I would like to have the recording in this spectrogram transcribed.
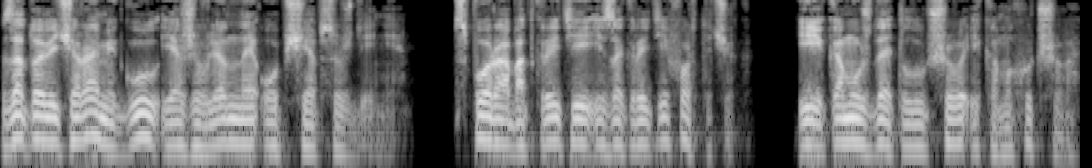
Зато вечерами гул и оживленное общее обсуждение. Споры об открытии и закрытии форточек. И кому ждать лучшего и кому худшего.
